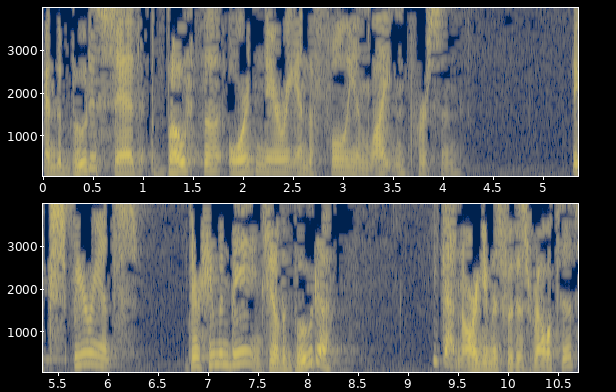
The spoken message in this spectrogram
And the Buddha said both the ordinary and the fully enlightened person experience, they're human beings. You know, the Buddha, he got in arguments with his relatives.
